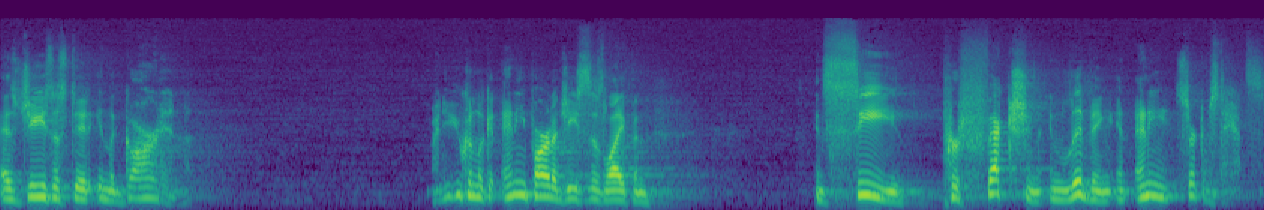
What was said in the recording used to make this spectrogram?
as Jesus did in the garden you can look at any part of Jesus' life and, and see perfection in living in any circumstance.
